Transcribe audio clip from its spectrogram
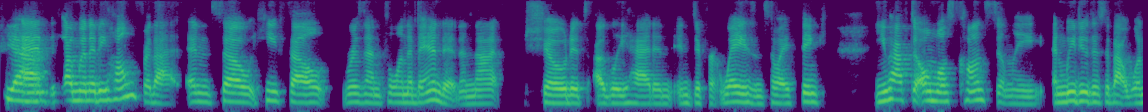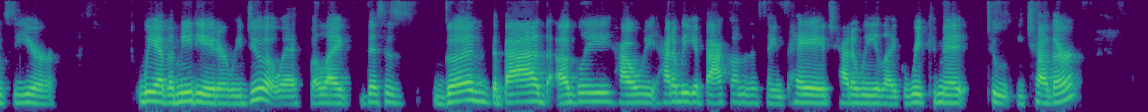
Yeah. And I'm going to be home for that. And so he felt resentful and abandoned. And that showed its ugly head in, in different ways. And so I think you have to almost constantly, and we do this about once a year. We have a mediator we do it with, but like this is good, the bad, the ugly, how we how do we get back onto the same page? How do we like recommit to each other?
